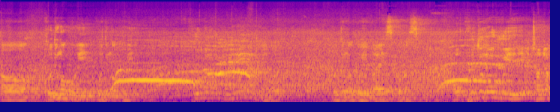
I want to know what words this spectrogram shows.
어 고등어 구이 고등어 구이. 고등어구이? 고등어 구이 맛있을 것 같습니다. 어, 고등어 구이. 저녁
